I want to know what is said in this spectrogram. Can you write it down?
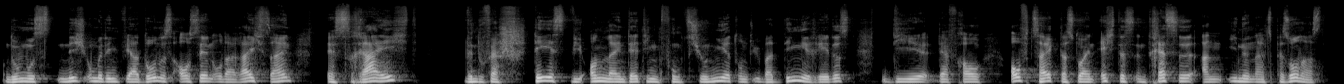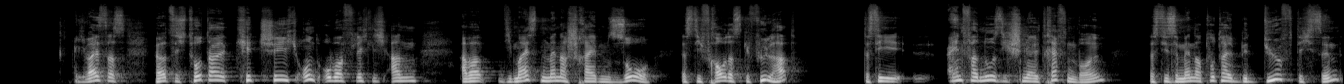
und du musst nicht unbedingt wie Adonis aussehen oder reich sein. Es reicht, wenn du verstehst, wie Online-Dating funktioniert und über Dinge redest, die der Frau aufzeigt, dass du ein echtes Interesse an ihnen als Person hast. Ich weiß, das hört sich total kitschig und oberflächlich an, aber die meisten Männer schreiben so, dass die Frau das Gefühl hat, dass sie einfach nur sich schnell treffen wollen dass diese Männer total bedürftig sind,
